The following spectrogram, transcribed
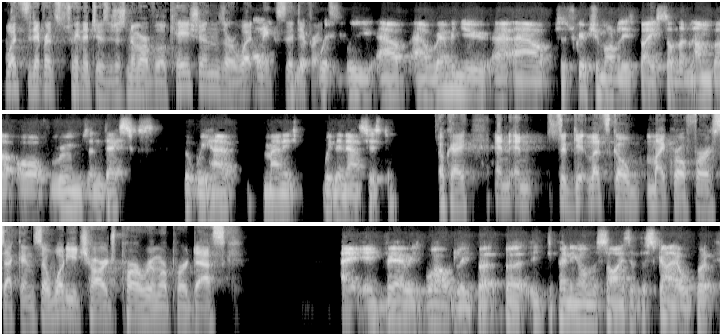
what's the difference between the two? Is it just number of locations, or what uh, makes the difference? We, we our our revenue, uh, our subscription model is based on the number of rooms and desks that we have managed within our system. Okay, and and so get let's go micro for a second. So what do you charge per room or per desk? It varies wildly, but but depending on the size of the scale, but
